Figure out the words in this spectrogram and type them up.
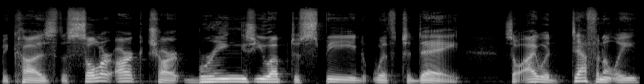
because the solar arc chart brings you up to speed with today. So I would definitely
